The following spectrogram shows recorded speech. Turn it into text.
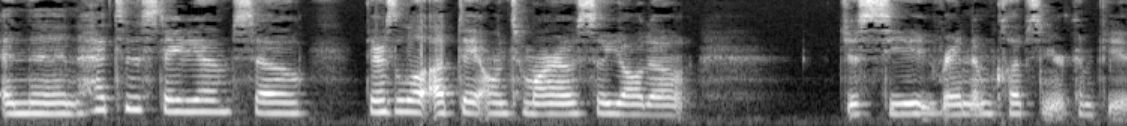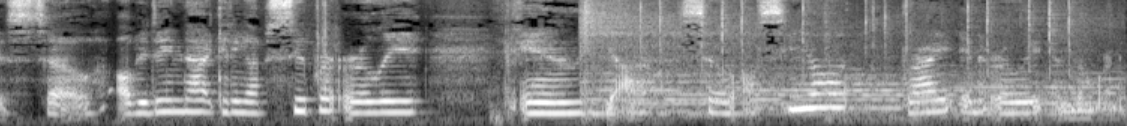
and then head to the stadium. So there's a little update on tomorrow so y'all don't just see random clips and you're confused. So I'll be doing that, getting up super early. And yeah, so I'll see y'all bright and early in the morning.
